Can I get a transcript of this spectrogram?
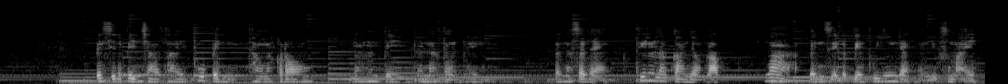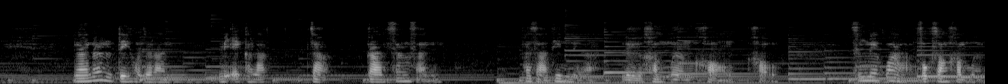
2494 เป็นศิลปินชาวไทยผู้เป็นทั้งนักร้องนักดนตรีและนักแต่งเพลง และนักแสดงที่ได้รับการยอมรับว่าเป็นศิลปินผู้ยิ่งใหญ่แห่งยุคสมัย งานด้านดนตรีของจรัญมีเอกลักษณ์จาก การสร้างสรรค์ ภาษาถิ่นเหนือหรือคำเมืองของเขา ซึ่งเรียกว่าฟกซองคำเมือง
